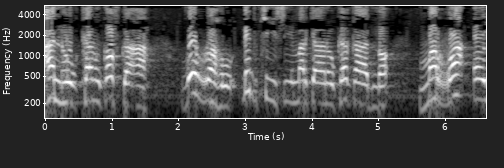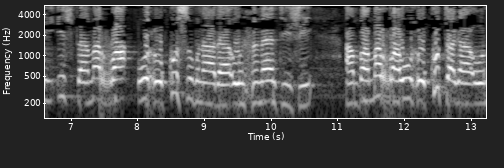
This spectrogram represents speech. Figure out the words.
canhu kan qofka ah durahu dhibkiisii markaanu ka qaadno mara ay istamara wuxuu ku sugnaadaa uun xumaantiisii amba mara wuxuu ku tagaa uun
